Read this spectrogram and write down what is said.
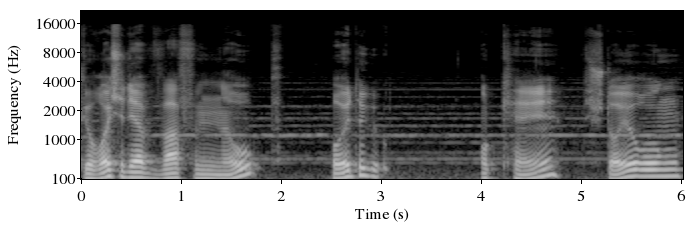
Geräusche der Waffen. Nope. Heute... Okay. Steuerung.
